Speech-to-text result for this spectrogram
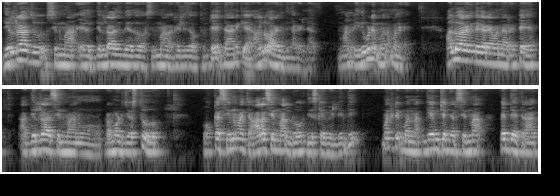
దిల్ రాజు సినిమా ఏదో దిల్ రాజు ఏదో సినిమా రిలీజ్ అవుతుంటే దానికి అల్లు అరవింద్ గారు వెళ్ళారు. మన ఇది కూడా మన మననే. అల్లు అరవింద్ గారు ఏమన్నారంటే ఆ దిల్ రాజు సినిమాను ప్రమోట్ చేస్తూ ఒక్క సినిమా చాలా సినిమాలు లోకి తీసుకెళ్ళింది మొన్నటికి మొన్న గేమ్ చేంజర్ సినిమా పెద్ద ఎత్తున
